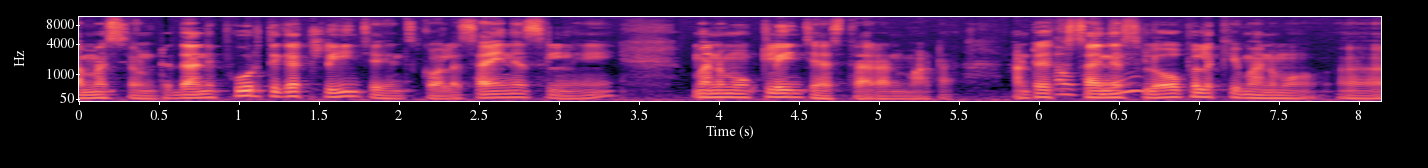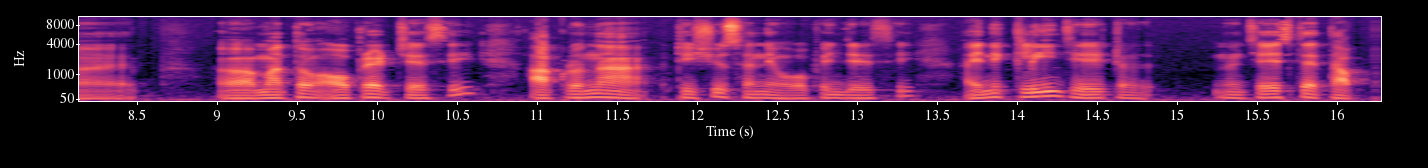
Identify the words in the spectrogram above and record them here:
సమస్య ఉంటే దాన్ని పూర్తిగా క్లీన్ చేయించుకోవాలి. సైనస్ని మనము క్లీన్ చేస్తారనమాట అంటే సైనస్ లోపలికి మనము మొత్తం ఆపరేట్ చేసి అక్కడున్న టిష్యూస్ అన్నీ ఓపెన్ చేసి అవన్నీ క్లీన్ చేయటం చేస్తే తప్ప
